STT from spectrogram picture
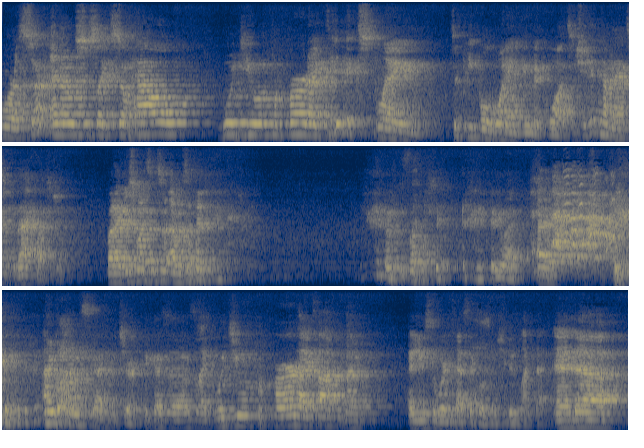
or a certain, and I was just like, so how would you have preferred I did explain to people what a eunuch was? And she didn't have an answer for that question. But I just wasn't so, I was like, I was like anyway, I, I, I, was kind of a jerk because I was like, would you have preferred I talked about, I used the word testicles and she didn't like that. And uh,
